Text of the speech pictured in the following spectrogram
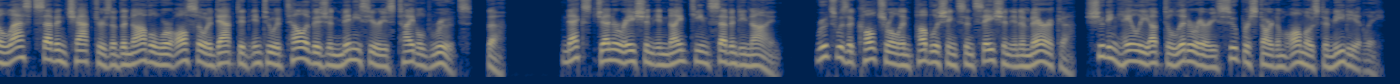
The last seven chapters of the novel were also adapted into a television miniseries titled Roots, the Next Generation in 1979. Roots was a cultural and publishing sensation in America, shooting Haley up to literary superstardom almost immediately.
